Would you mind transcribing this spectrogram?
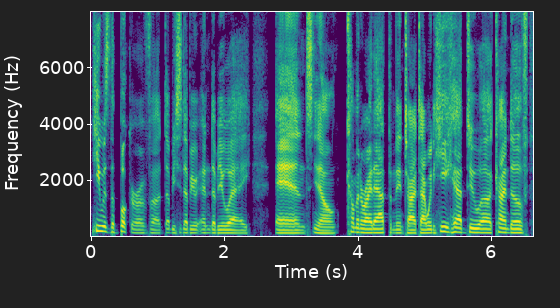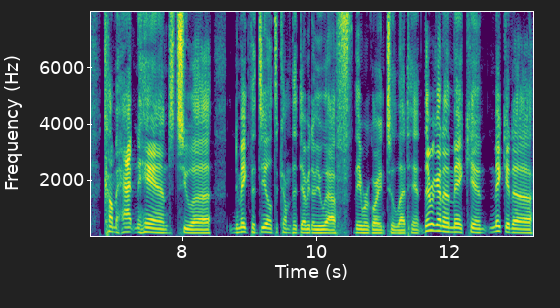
he was the booker of uh, WCW NWA, and you know, coming right at them the entire time. When he had to uh, kind of come hat in hand to uh, to make the deal to come to WWF, they were going to let him. They were going to make him make it Uh,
